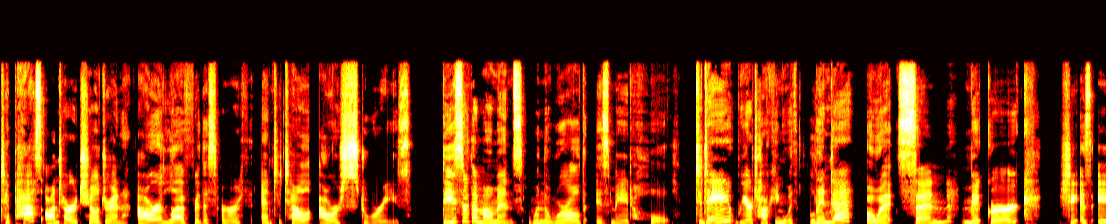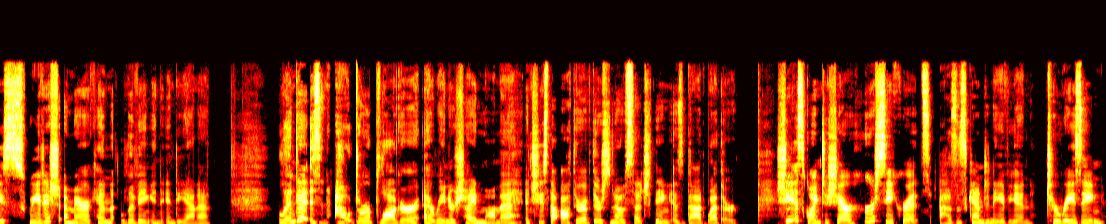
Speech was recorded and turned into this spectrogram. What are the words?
to pass on to our children our love for this earth and to tell our stories. These are the moments when the world is made whole. Today, we are talking with Linda Åkeson McGurk. She is a Swedish American living in Indiana. Linda is an outdoor blogger at Rain or Shine Mama, and she's the author of There's No Such Thing as Bad Weather. She is going to share her secrets as a Scandinavian to raising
